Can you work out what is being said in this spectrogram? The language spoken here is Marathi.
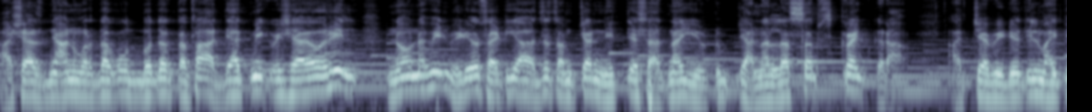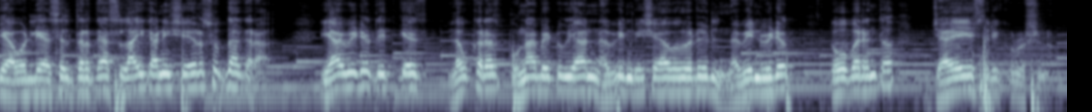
अशाच ज्ञानवर्धक उद्बोधक तथा आध्यात्मिक विषयावरील नवनवीन व्हिडिओसाठी आजच आमच्या नित्य साधना यूट्यूब चॅनलला सबस्क्राईब करा. आजच्या व्हिडिओतील माहिती आवडली असेल तर त्यास लाईक आणि शेअरसुद्धा करा. या व्हिडिओत इतकेच. लवकरच पुन्हा भेटू या नवीन विषयावरील नवीन व्हिडिओ तोपर्यंत जय श्रीकृष्ण.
